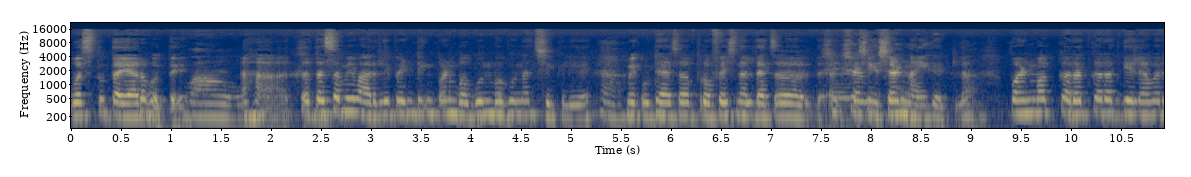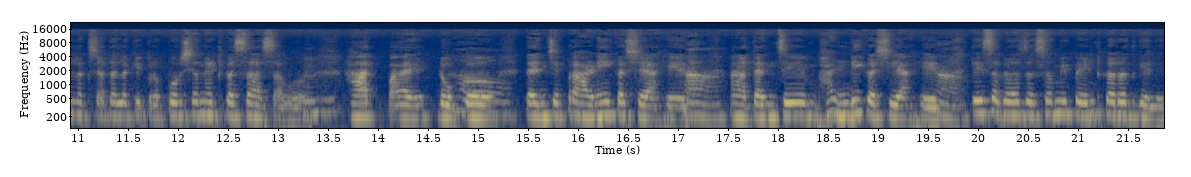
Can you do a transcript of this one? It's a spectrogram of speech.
वस्तू तयार होते हा तर तसं मी वारली पेंटिंग पण बघून बघूनच शिकली. आहे मी कुठे असं प्रोफेशनल त्याचं शिक्षण नाही. घेतलं. पण मग करत करत गेल्यावर लक्षात आलं की प्रपोर्शनेट कसं असावं. हात पाय हो. डोकं त्यांचे प्राणी कसे आहेत हा. हा, त्यांचे भांडी कशी आहेत हा. ते सगळं जसं मी पेंट करत गेले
